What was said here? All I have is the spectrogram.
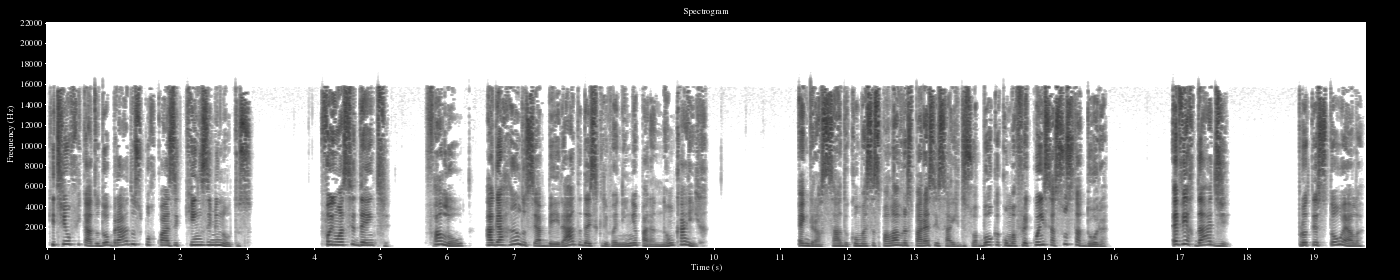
que tinham ficado dobrados por quase 15 minutos. Foi um acidente, falou, agarrando-se à beirada da escrivaninha para não cair. É engraçado como essas palavras parecem sair de sua boca com uma frequência assustadora. É verdade! protestou ela.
